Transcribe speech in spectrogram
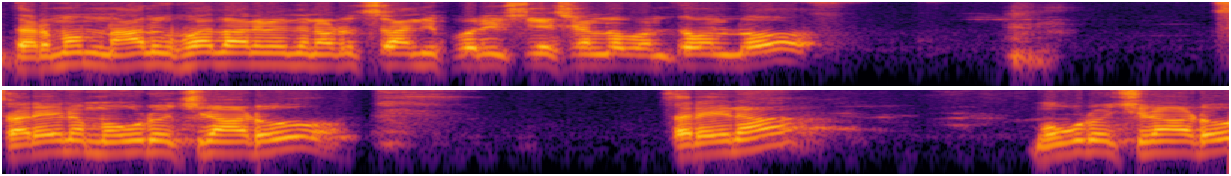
ధర్మం నాలుగు పాదాల మీద నడుస్తుంది పోలీస్ స్టేషన్లో వన్ టౌన్లో సరైన మొగుడు వచ్చినాడు. సరైన మొగుడు వచ్చినాడు.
